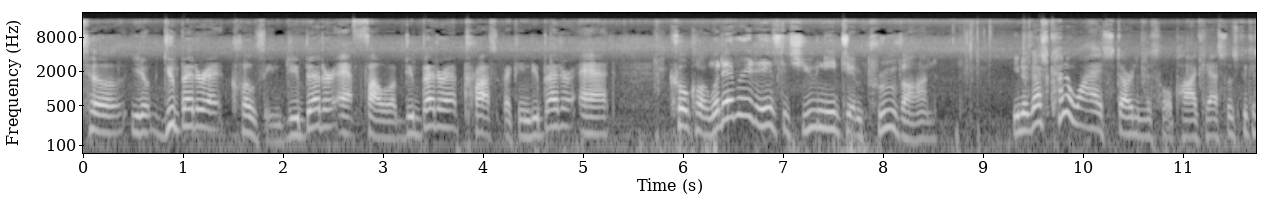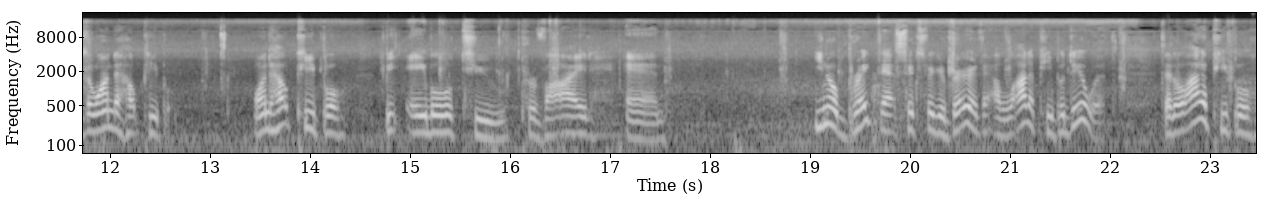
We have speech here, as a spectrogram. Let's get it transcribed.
to, you know, do better at closing, do better at follow up, do better at prospecting, do better at cold calling, whatever it is that you need to improve on you know, that's kind of why I started this whole podcast was because I wanted to help people. I wanted to help people be able to provide and you know, break that six-figure barrier that a lot of people deal with. That a lot of people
